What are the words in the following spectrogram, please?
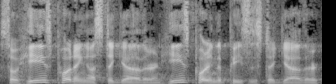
So he's putting us together and he's putting the pieces together.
